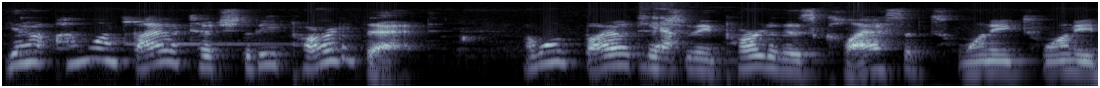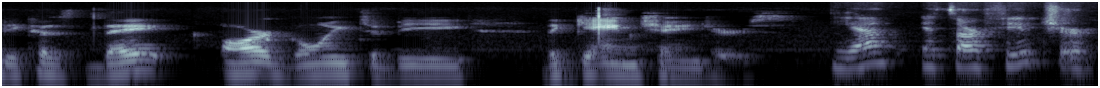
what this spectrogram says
you know, I want BioTouch to be part of that. I want BioTouch Yeah. to be part of this class of 2020 because they are going to be the game changers. Yeah, it's our future.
